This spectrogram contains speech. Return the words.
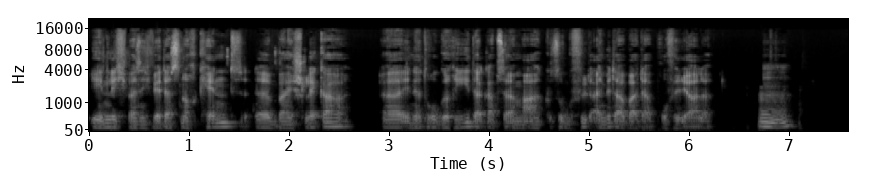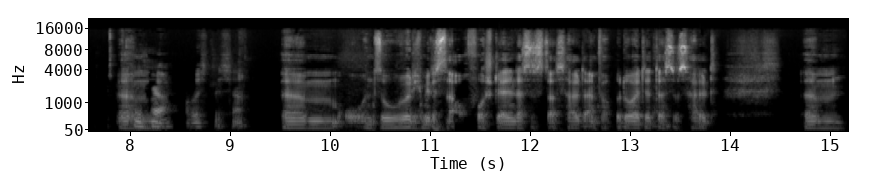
ähnlich, weiß nicht, wer das noch kennt, äh, bei Schlecker äh, in der Drogerie, da gab es ja immer so gefühlt ein Mitarbeiter pro Filiale. Mhm. Ähm, ja, richtig, ja. Ähm, und so würde ich mir das da auch vorstellen, dass es das halt einfach bedeutet, dass es halt ähm,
